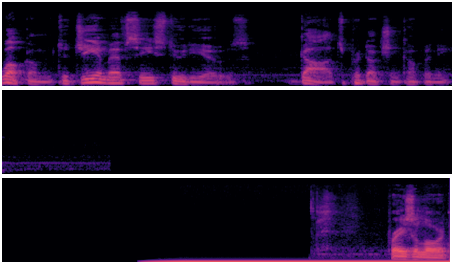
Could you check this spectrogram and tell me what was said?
Welcome to GMFC Studios, God's production company. Praise the Lord.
